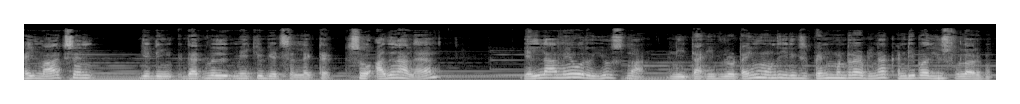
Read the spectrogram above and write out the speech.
high marks and getting that will make you get selected so அதனால எல்லாமே ஒரு யூஸ் தான். நீ ட இவ்வளோ டைம் வந்து இதுக்கு ஸ்பெண்ட் பண்ணுற அப்படின்னா கண்டிப்பாக அது யூஸ்ஃபுல்லாக இருக்கும்.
